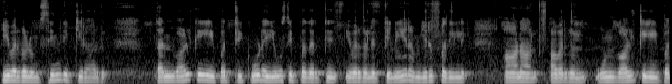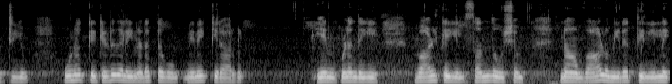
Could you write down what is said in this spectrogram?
இவர்களும் சிந்திக்கிறார்கள். தன் வாழ்க்கையை பற்றி கூட யோசிப்பதற்கு இவர்களுக்கு நேரம் இருப்பதில்லை. ஆனால் அவர்கள் உன் வாழ்க்கையை பற்றியும் உனக்கு கெடுதலை நடத்தவும் நினைக்கிறார்கள். என் குழந்தையே வாழ்க்கையில் சந்தோஷம் நாம் வாழும் இடத்தில் இல்லை.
